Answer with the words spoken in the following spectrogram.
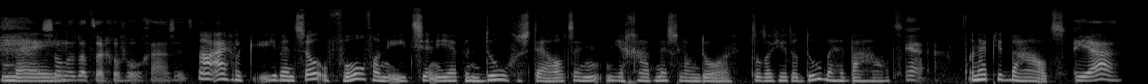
Nee. zonder dat er gevolgen aan zitten. Nou, eigenlijk, je bent zo vol van iets en je hebt een doel gesteld en je gaat net zo lang door totdat je dat doel hebt behaald. Ja, En heb je het behaald. ja.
